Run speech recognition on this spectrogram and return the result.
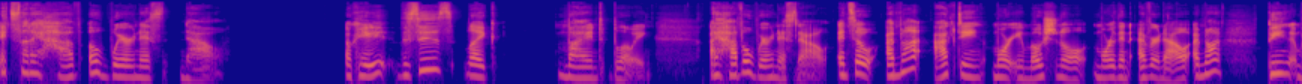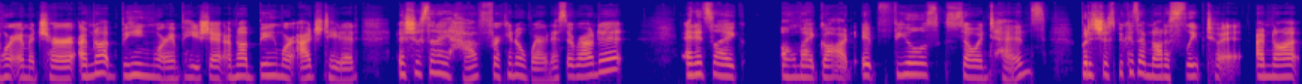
It's that I have awareness now. Okay, this is like mind blowing. I have awareness now. And so I'm not acting more emotional more than ever now. I'm not being more immature. I'm not being more impatient. I'm not being more agitated. It's just that I have freaking awareness around it. And it's like, oh my God, it feels so intense, but it's just because I'm not asleep to it. I'm not,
